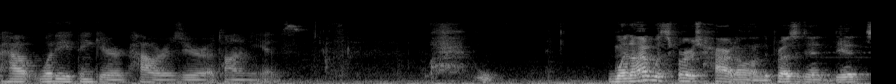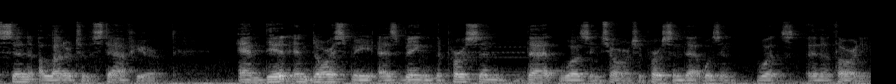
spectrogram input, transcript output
How what do you think your powers, your autonomy is? When I was first hired on, the president did send a letter to the staff here and did endorse me as being the person that was in charge, the person that was in was an authority.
